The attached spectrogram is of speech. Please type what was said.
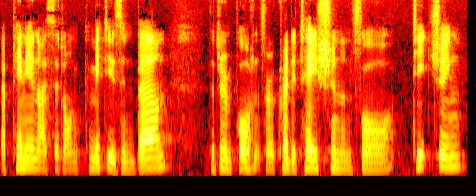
opinion. I sit on committees in Bern that are important for accreditation and for teaching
